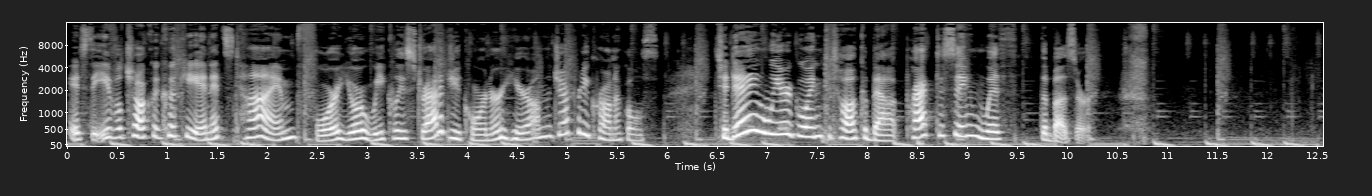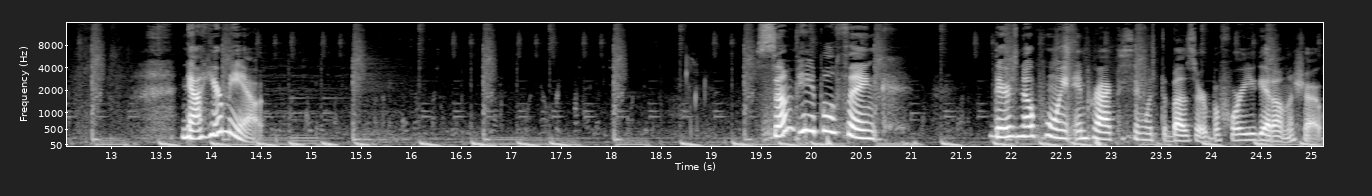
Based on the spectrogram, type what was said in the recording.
It's the Evil Chocolate Cookie, and it's time for your weekly strategy corner here on the Jeopardy Chronicles. Today, we are going to talk about practicing with the buzzer. Now, hear me out. Some people think there's no point in practicing with the buzzer before you get on the show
